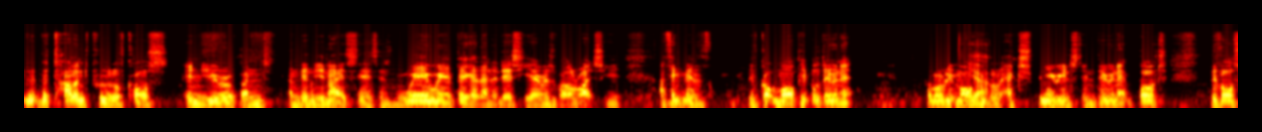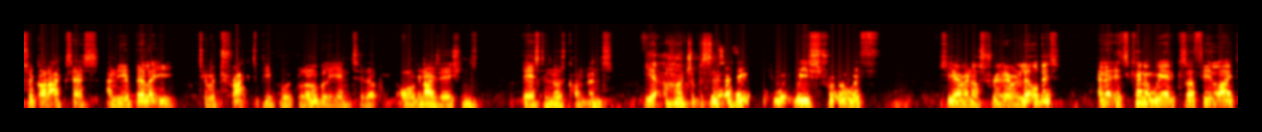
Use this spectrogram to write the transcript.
the, the talent pool, of course, in Europe and, and in the United States is way, way bigger than it is here as well, right? So you, I think they've they've got more people doing it, probably more yeah. people experienced in doing it, but they've also got access and the ability to attract people globally into the organizations based in those continents. Yeah, 100%. Which I think we struggle with here in Australia a little bit. And it's kind of weird because I feel like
